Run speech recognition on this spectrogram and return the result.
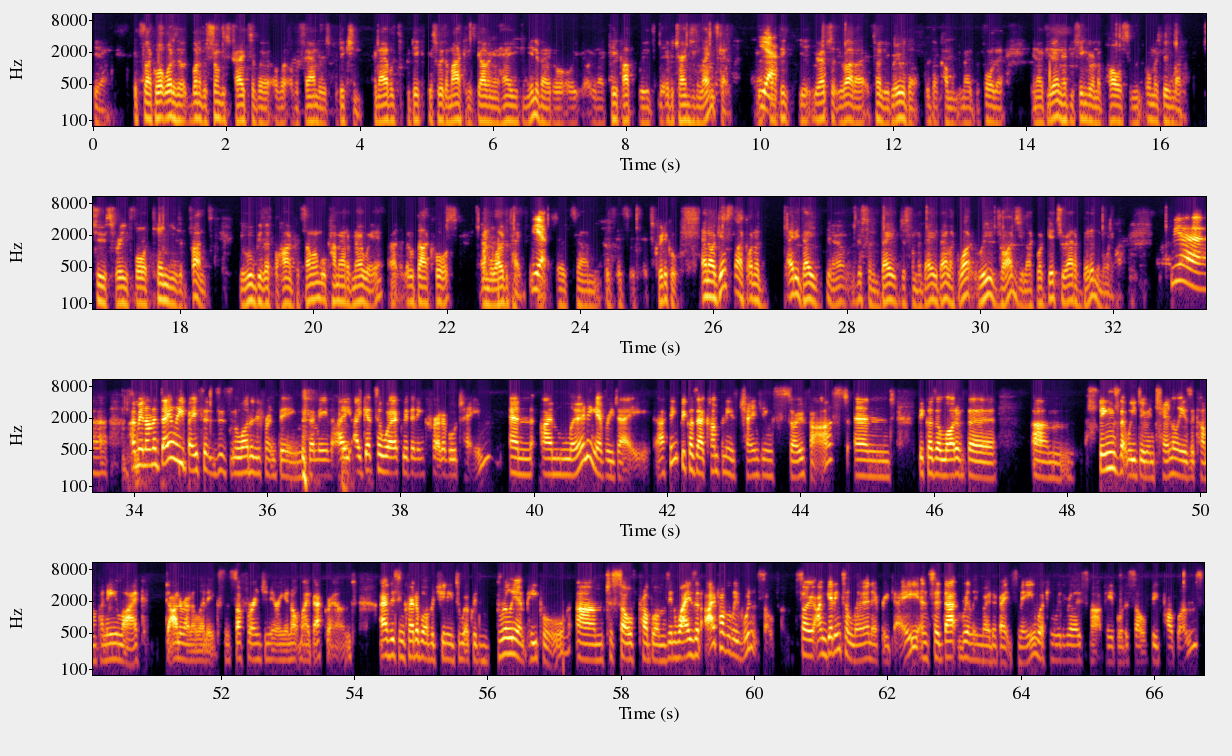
Yeah. It's like what, what is it? One of the strongest traits of a, of a, of a founder is prediction. Being able to predict is where the market is going and how you can innovate or, or you know keep up with the ever changing landscape. Yeah, so I think you're absolutely right. I totally agree with that with that comment you made before. That you know if you don't have your finger on the pulse and almost being like two, three, four, ten years in front, you will be left behind because someone will come out of nowhere, right, a little dark horse, and will overtake. Yeah. So it's um it's, it's, it's critical. And I guess like on a day to day, you know, just a day, just from a day to day, like what really drives you? Like what gets you out of bed in the morning? Yeah. I mean, on a daily basis, it's a lot of different things. I mean, I, I get to work with an incredible team and I'm learning every day. I think because our company is changing so fast and because a lot of the um, things that we do internally as a company, like data analytics and software engineering are not my background. I have this incredible opportunity to work with brilliant people um, to solve problems in ways that I probably wouldn't solve them. So I'm getting to learn every day. And so that really motivates me working with really smart people to solve big problems.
